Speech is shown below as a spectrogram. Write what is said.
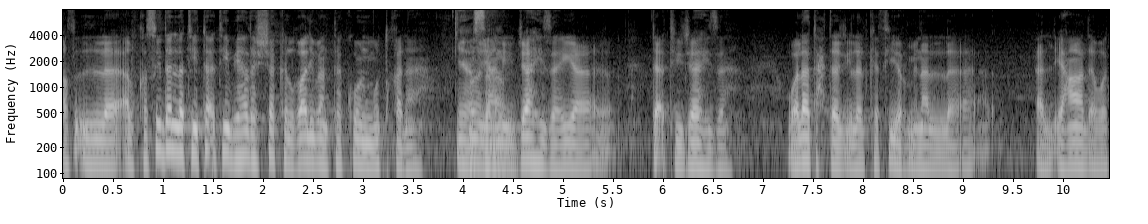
والقصيدة التي تأتي بهذا الشكل غالبا تكون متقنة. يا سلام. يعني جاهزة هي تأتي جاهزة. ولا تحتاج إلى الكثير من الإعادة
